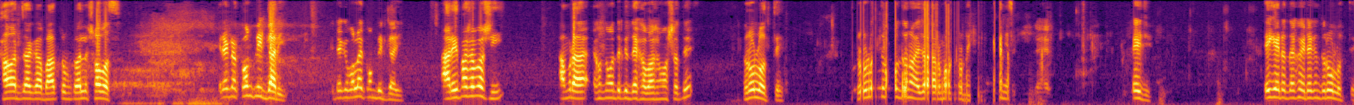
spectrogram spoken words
খাওয়ার জায়গা বাথরুম টয়লেট সব আছে। এটা একটা কমপ্লিট গাড়ি। এটাকে বলা হয় কমপ্লিট গাড়ি। আর এর পাশাপাশি আমরা এখন তোমাদেরকে দেখাবো আমার সাথে রোলতে রোলতে বলতে নয়, যার মোটর নেই। এই যে। এই গাড়িটা দেখো, এটা কিন্তু রোল রোলতে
